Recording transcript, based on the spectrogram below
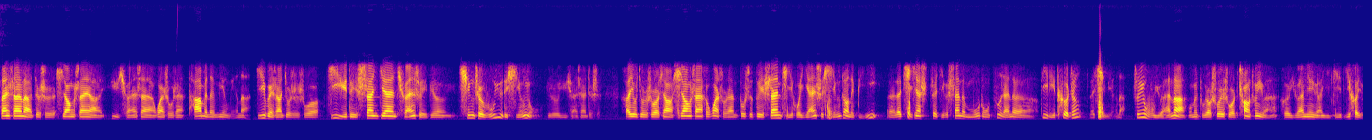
三山呢，就是香山呀、玉泉山、万寿山，它们的命名呢，基本上就是说基于对山间泉水比如清澈如玉的形容，比如玉泉山，这是；还有就是说像香山和万寿山，都是对山体或岩石形状的比拟，呃，来体现这几个山的某种自然的地理特征来起名的。至于五园呢，我们主要说一说畅春园和圆明园以及颐和园。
